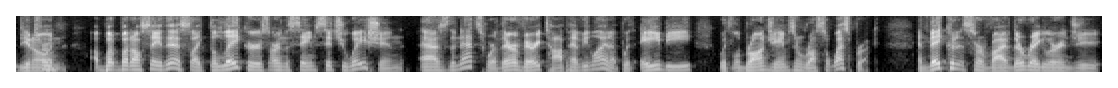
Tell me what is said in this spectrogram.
you know, True. and uh, but but I'll say this: like the Lakers are in the same situation as the Nets were. They're a very top heavy lineup with AD, with LeBron James and Russell Westbrook, and they couldn't survive their regular injury,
